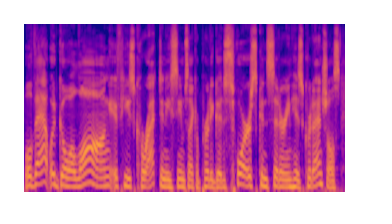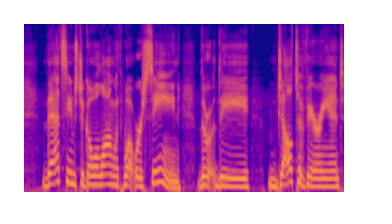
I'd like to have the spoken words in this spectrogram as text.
Well, that would go along, if he's correct, and he seems like a pretty good source considering his credentials. That seems to go along with what we're seeing. The, the Delta variant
